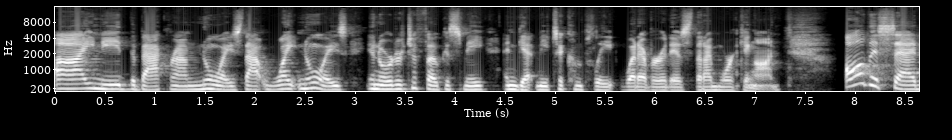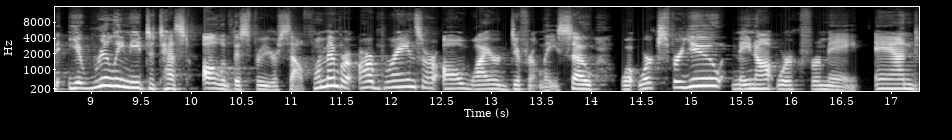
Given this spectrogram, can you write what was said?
I need the background noise, that white noise, in order to focus me and get me to complete whatever it is that I'm working on. All this said, you really need to test all of this for yourself. Remember, our brains are all wired differently. So what works for you may not work for me. And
